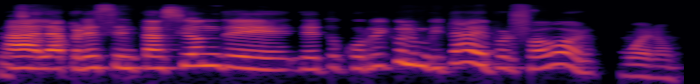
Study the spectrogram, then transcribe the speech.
a la presentación de, de, tu currículum vitae, por favor. Bueno,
